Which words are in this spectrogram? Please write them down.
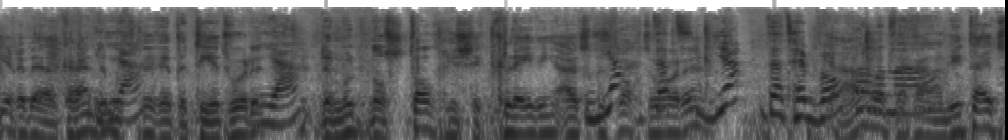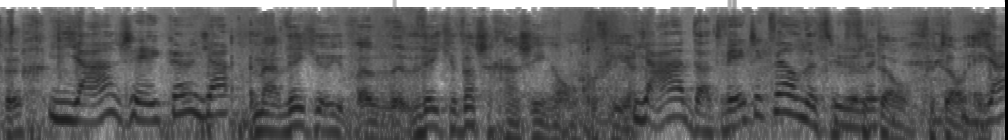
heren bij elkaar. Er Ja. moet gerepeteerd worden. Ja. Er moet nostalgische kleding ja, uitgezocht dat, worden. ja, dat hebben we ook Ja, want we allemaal. gaan naar die tijd terug. Ja, zeker. Ja. Maar weet je, weet je wat ze gaan zingen ongeveer? ja, dat weet ik wel natuurlijk. Vertel, vertel. Ja,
